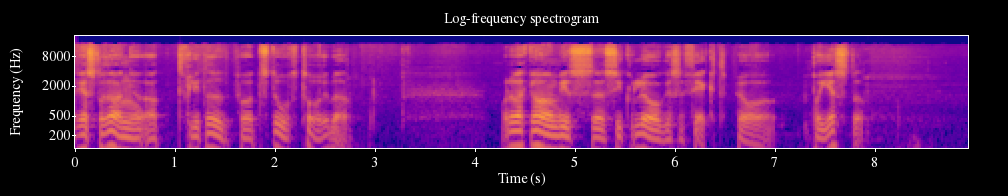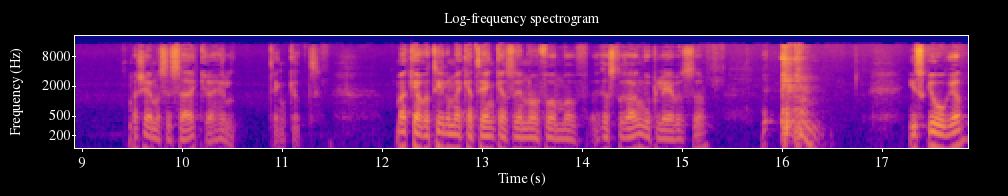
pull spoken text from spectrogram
restauranger att flytta ut på ett stort torg där. Och det verkar ha en viss eh, psykologisk effekt på, på gäster. Man känner sig säkrare helt enkelt. Man kanske till och med kan tänka sig någon form av restaurangupplevelse. I skogen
